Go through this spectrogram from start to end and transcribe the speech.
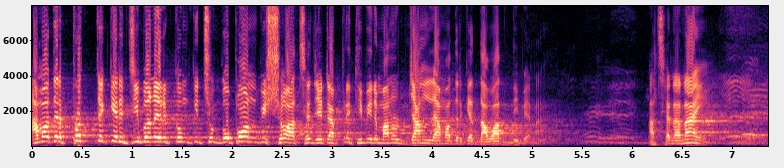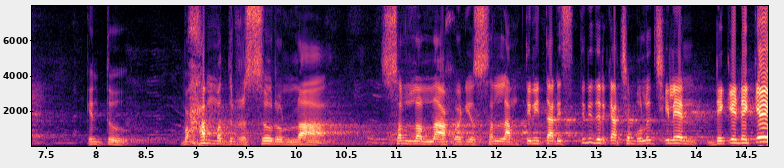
আমাদের প্রত্যেকের জীবনে এরকম কিছু গোপন বিষয় আছে যেটা পৃথিবীর মানুষ জানলে আমাদেরকে দাওয়াত দিবে না। আছে না নাই? কিন্তু মোহাম্মদুর রসুল্লাহ সাল্লাহ সাল্লাম তিনি তার স্ত্রীদের কাছে বলেছিলেন, ডেকে ডেকে,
